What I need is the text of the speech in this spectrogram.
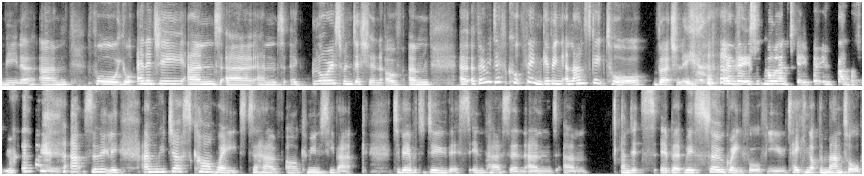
Minna, um, for your energy and uh, and a glorious rendition of um, a, a, very difficult thing, giving a landscape tour virtually. when there is no landscape in front of you. Absolutely, and we just can't wait to have our community back to be able to do this in person and. Um, and it's it, but we're so grateful for you taking up the mantle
